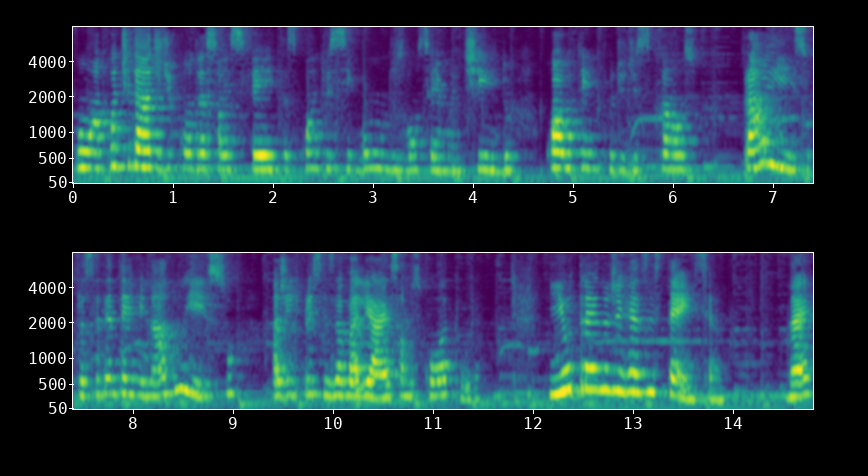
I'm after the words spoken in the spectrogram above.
com a quantidade de contrações feitas, quantos segundos vão ser mantidos, qual o tempo de descanso. Para isso, para ser determinado isso, a gente precisa avaliar essa musculatura. E o treino de resistência, né?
